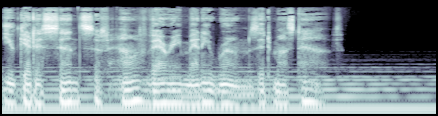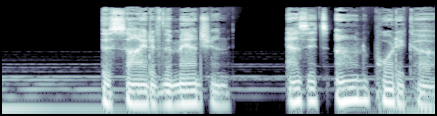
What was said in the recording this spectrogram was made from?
you get a sense of how very many rooms it must have. The side of the mansion has its own portico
